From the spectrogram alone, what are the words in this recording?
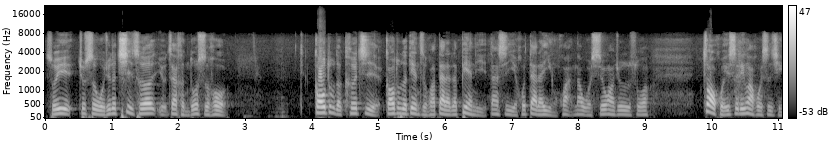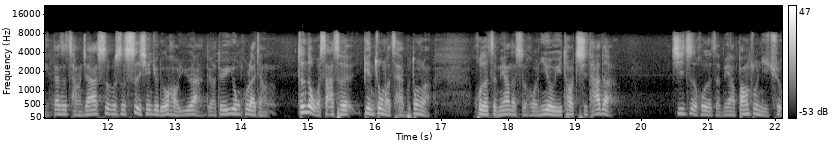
所以就是我觉得汽车有在很多时候，高度的科技、高度的电子化带来的便利，但是也会带来隐患。那我希望就是说，召回是另外一回事情，但是厂家是不是事先就留好预案，对吧？对于用户来讲，真的我刹车变重了、踩不动了，或者怎么样的时候，你有一套其他的机制或者怎么样帮助你去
